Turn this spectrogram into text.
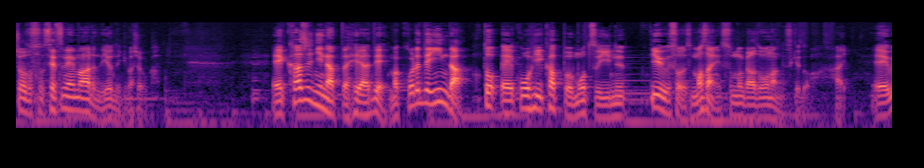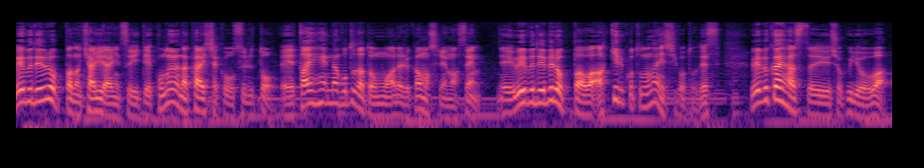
ちょうど説明もあるんで読んでいきましょうか。え火事になった部屋で、まあ、これでいいんだと、えコーヒーカップを持つ犬っていう、そうです。まさにその画像なんですけど、はい。えウェブデベロッパーのキャリアについてこのような解釈をすると、え大変なことだと思われるかもしれません、えウェブデベロッパーは飽きることのない仕事です。ウェブ開発という職業は、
